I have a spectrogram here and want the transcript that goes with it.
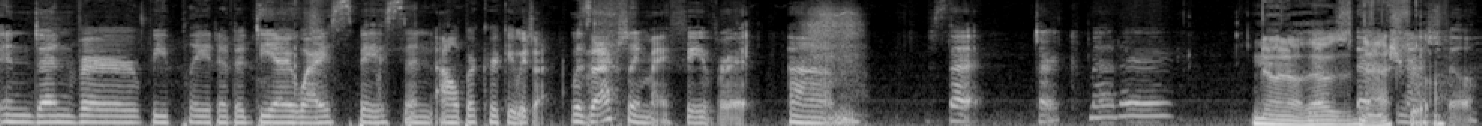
in Denver. We played at a DIY space in Albuquerque, which was actually my favorite. Um, was that Dark Matter? No, no, that was That was Nashville. Nashville.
